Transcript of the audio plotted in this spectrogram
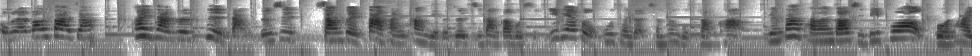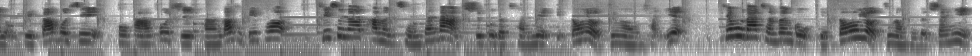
我们来帮大家看一下这四档，就是相对大盘抗跌的这几档高股息 ETF 目前的成分股状况。元大台湾高息低波，国泰永续高股息，富华富时台湾高息低波。其实呢，他们前三大持股的产业也都有金融产业，前五大成分股也都有金融股的身影。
